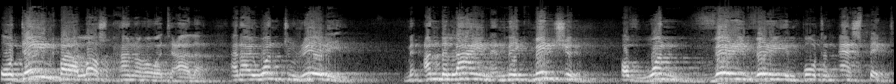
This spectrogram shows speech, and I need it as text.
ordained by Allah subhanahu wa ta'ala. And I want to really underline and make mention of one very, very important aspect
